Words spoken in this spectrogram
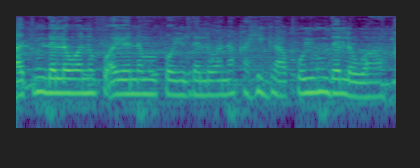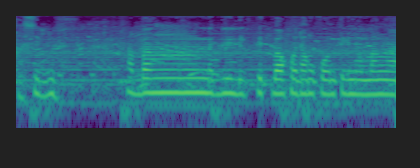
At yung dalawa na po, ayan naman po yung dalawa, nakahiga po yung dalawa. Kasi habang nagliligpit po ako ng konti ng mga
